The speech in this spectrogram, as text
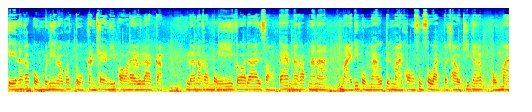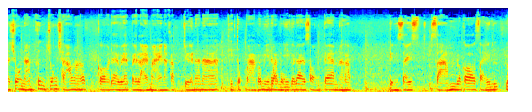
เคนะครับผมวันนี้เราก็ตกกันแค่นี้พอได้เวลากลับแล้วนะครับวันนี้ก็ได้ 2 แต้มนะครับนะนะหมายที่ผมมาก็เป็นหมายคลองสุขสวัสดิ์ประชาอุทิศนะครับ ผมมาช่วงน้ำขึ้นช่วงเช้านะครับ ก็ได้แวะไปหลายหมายนะครับ เจอนานาที่ตกปลาก็มีนะครับวันนี้ก็ได้ 2 แต้มนะครับ เป็นไซส์3แล้วก็ไซส์โล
